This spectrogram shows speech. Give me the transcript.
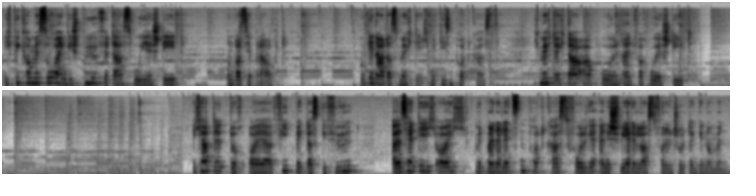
Ich bekomme so ein Gespür für das, wo ihr steht und was ihr braucht. Und genau das möchte ich mit diesem Podcast. Ich möchte euch da abholen, einfach wo ihr steht. Ich hatte durch euer Feedback das Gefühl, als hätte ich euch mit meiner letzten Podcast-Folge eine schwere Last von den Schultern genommen.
